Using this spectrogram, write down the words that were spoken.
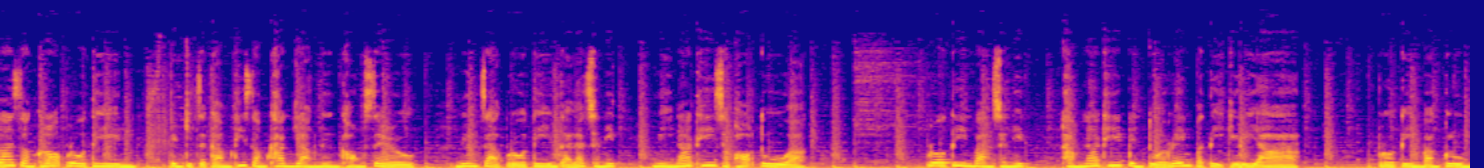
การสังเคราะห์โปรตีน เป็นกิจกรรมที่สำคัญอย่างหนึ่งของเซลล์ เนื่องจากโปรตีนแต่ละชนิดมีหน้าที่เฉพาะตัว โปรตีนบางชนิดทำหน้าที่เป็นตัวเร่งปฏิกิริยา โปรตีนบางกลุ่ม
